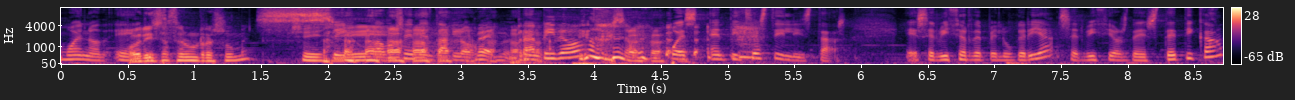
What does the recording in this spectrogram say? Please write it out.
Bueno, eh, ¿Podréis hacer un resumen? Sí, Sí, sí. vamos a intentarlo. Rápido. Pues en Teach Estilistas, eh, servicios de peluquería, servicios de estética,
